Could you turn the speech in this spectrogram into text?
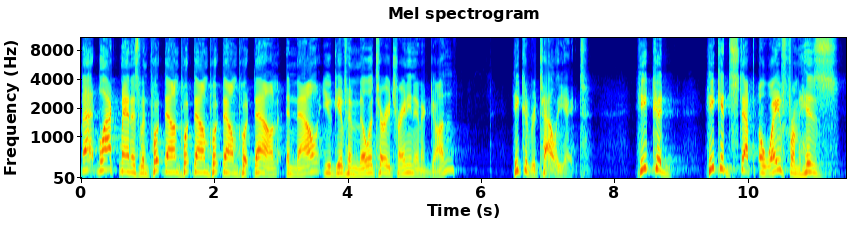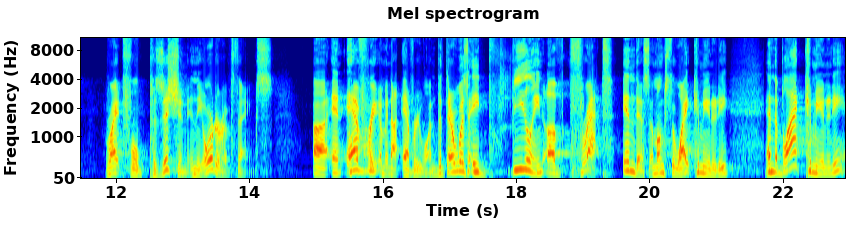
that black man has been put down, put down, put down, put down, and now you give him military training and a gun, he could retaliate. He could, he could step away from his rightful position in the order of things. Uh, and every, I mean, not everyone, but there was a feeling of threat in this amongst the white community. And the black community,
